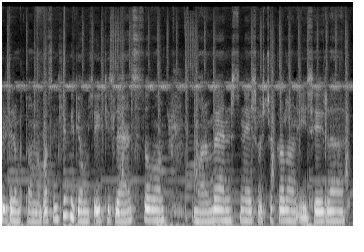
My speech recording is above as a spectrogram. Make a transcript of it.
Bildirim butonuna basın ki videomuzu ilk izleyen siz olun. Umarım beğenirsiniz. Hoşçakalın. İyi seyirler.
